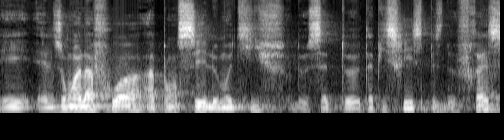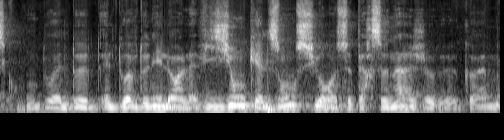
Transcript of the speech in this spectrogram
Et elles ont à la fois à penser le motif de cette euh, tapisserie, espèce de fresque, où elles, doivent donner leur, la vision qu'elles ont sur ce personnage euh, quand même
